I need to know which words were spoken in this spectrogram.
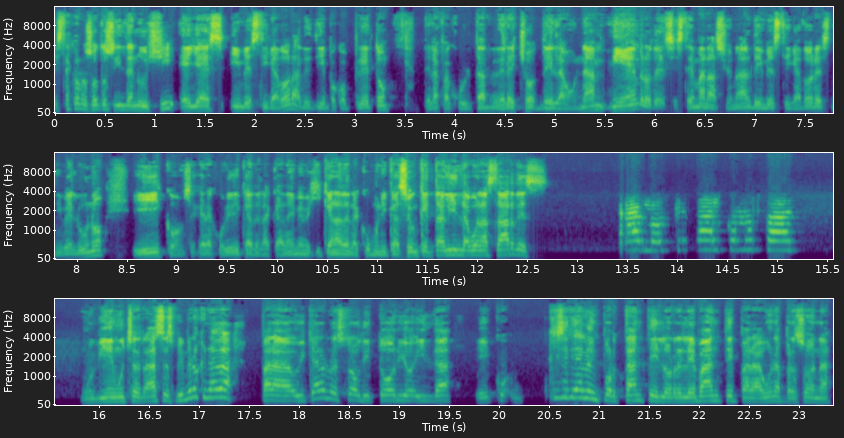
Está con nosotros Hilda Nucci. Ella es investigadora de tiempo completo de la Facultad de Derecho de la UNAM, miembro del Sistema Nacional de Investigadores Nivel 1 y consejera jurídica de la Academia Mexicana de la Comunicación. ¿Qué tal, Hilda? Buenas tardes. Carlos, ¿qué tal? ¿Cómo estás? Muy bien, muchas gracias. Primero que nada, para ubicar a nuestro auditorio, Hilda, eh, ¿qué sería lo importante y lo relevante para una persona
